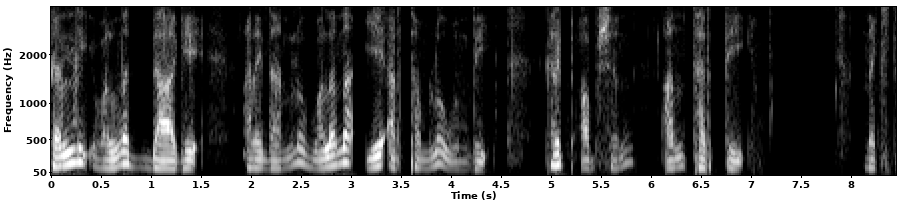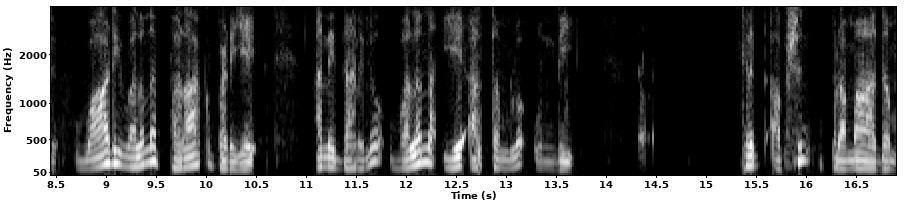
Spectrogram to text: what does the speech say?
తల్లి వలన దాగే అనే దానిలో వలన ఏ అర్థంలో ఉంది? కరెక్ట్ ఆప్షన్ అంతర్తి. నెక్స్ట్ వాడి వలన పరాకు పడియే అనే దానిలో వలన ఏ అర్థంలో ఉంది? కరెక్ట్ ఆప్షన్ ప్రమాదం.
